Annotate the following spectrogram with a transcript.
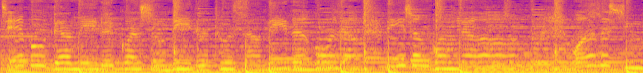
戒不掉你的关心，你的吐槽，你的无聊，你真光亮，我的心。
